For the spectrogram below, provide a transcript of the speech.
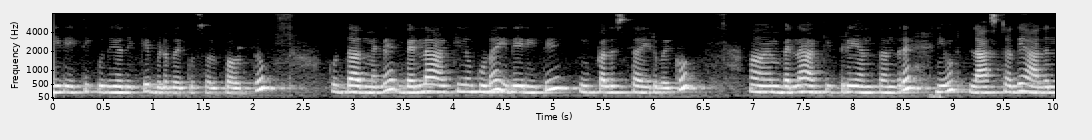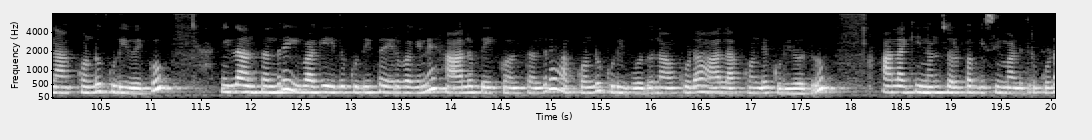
ಈ ರೀತಿ ಕುದಿಯೋದಕ್ಕೆ ಬಿಡಬೇಕು ಸ್ವಲ್ಪ ಹೊತ್ತು. ಕುದ್ದಾದಮೇಲೆ ಬೆಲ್ಲ ಹಾಕಿನೂ ಕೂಡ ಇದೇ ರೀತಿ ಕಲಿಸ್ತಾ ಇರಬೇಕು. ಬೆಲ್ಲ ಹಾಕಿದ್ರಿ ಅಂತಂದರೆ ನೀವು ಲಾಸ್ಟಲ್ಲಿ ಹಾಲನ್ನು ಹಾಕ್ಕೊಂಡು ಕುಡಿಬೇಕು. ಇಲ್ಲ ಅಂತಂದರೆ ಇವಾಗ ಇದು ಕುದೀತಾ ಇರುವಾಗೇ ಹಾಲು ಬೇಕು ಅಂತಂದರೆ ಹಾಕ್ಕೊಂಡು ಕುಡಿಬೋದು. ನಾವು ಕೂಡ ಹಾಲು ಹಾಕ್ಕೊಂಡೇ ಕುಡಿಯೋದು. ಹಾಲು ಹಾಕಿ ಇನ್ನೊಂದು ಸ್ವಲ್ಪ ಬಿಸಿ ಮಾಡಿದರೂ ಕೂಡ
